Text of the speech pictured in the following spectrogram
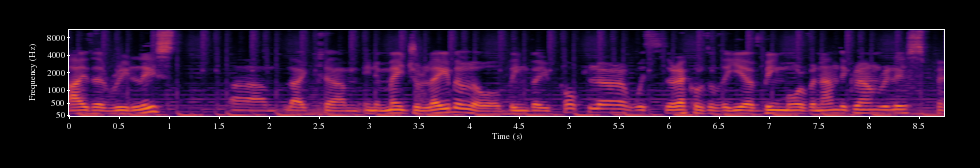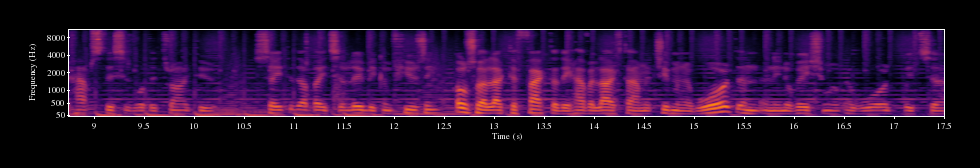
either released um, like um, in a major label or being very popular, with the record of the year being more of an underground release. Perhaps this is what they try to say to that, but it's a little bit confusing. Also, I like the fact that they have a Lifetime Achievement Award and an Innovation Award, which uh,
